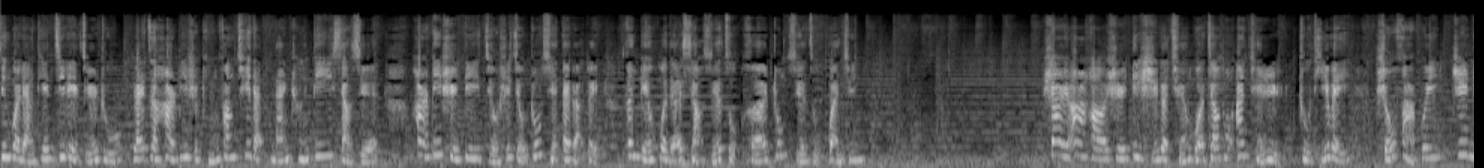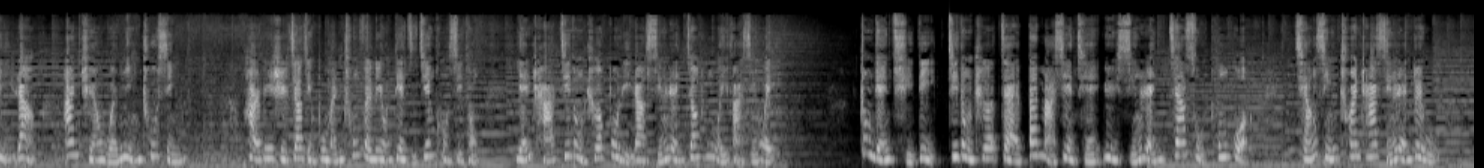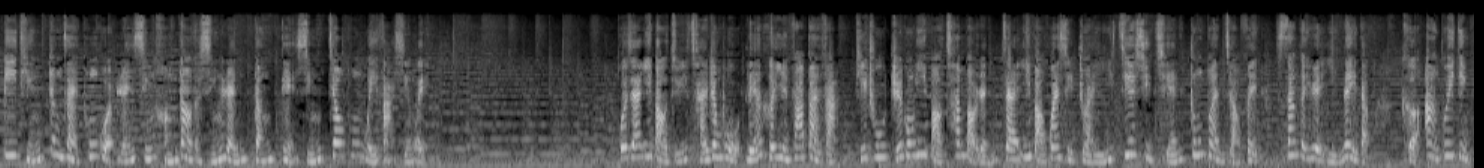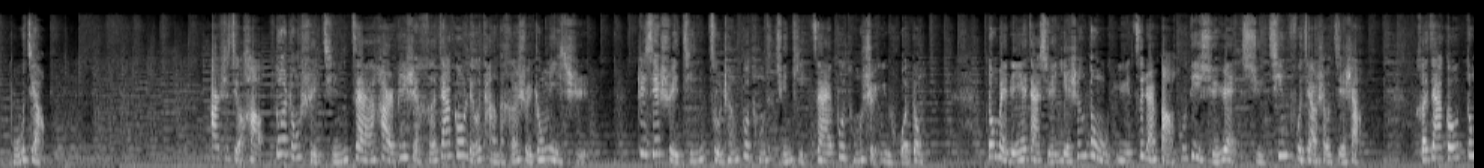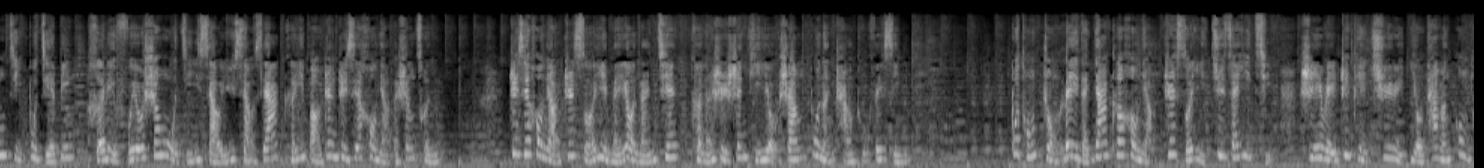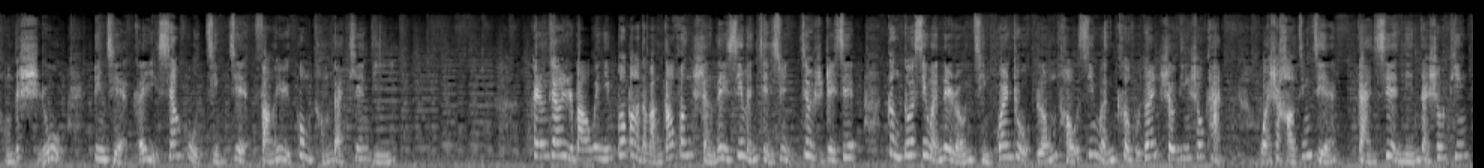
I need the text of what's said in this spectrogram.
经过两天激烈角逐，来自哈尔滨市平房区的南城第一小学、哈尔滨市第九十九中学代表队分别获得小学组和中学组冠军。十二月二号是第十个全国交通安全日，主题为“守法规、知礼让、安全文明出行”。哈尔滨市交警部门充分利用电子监控系统，严查机动车不礼让行人交通违法行为，重点取缔机动车在斑马线前遇行人加速通过、强行穿插行人队伍。逼停正在通过人行横道的行人等典型交通违法行为。国家医保局、财政部联合印发办法，提出职工医保参保人在医保关系转移接续前中断缴费三个月以内的，可按规定补缴。二十九号，多种水禽在哈尔滨市何家沟流淌的河水中觅食。这些水禽组成不同的群体，在不同水域活动。东北林业大学野生动物与自然保护地学院许清副教授介绍，何家沟冬季不结冰，河里浮游生物及小鱼小虾可以保证这些候鸟的生存。这些候鸟之所以没有南迁，可能是身体有伤，不能长途飞行。不同种类的鸦科候鸟之所以聚在一起，是因为这片区域有它们共同的食物，并且可以相互警戒、防御共同的天敌。黑龙江日报为您播报的晚高峰省内新闻简讯就是这些，更多新闻内容请关注龙头新闻客户端收听收看。我是郝晶杰，感谢您的收听。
